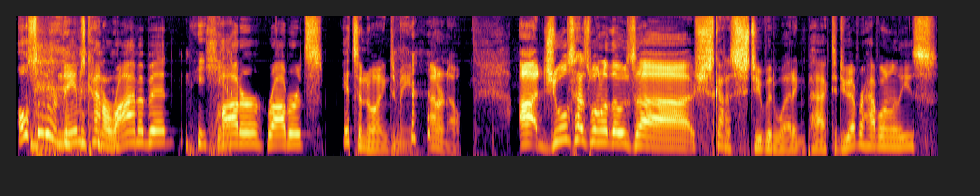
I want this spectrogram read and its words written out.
Also, their names kind of rhyme a bit. Potter, Roberts. It's annoying to me. I don't know. Uh, Jules has one of those. Uh, she's got a stupid wedding pack. Did you ever have one of these?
